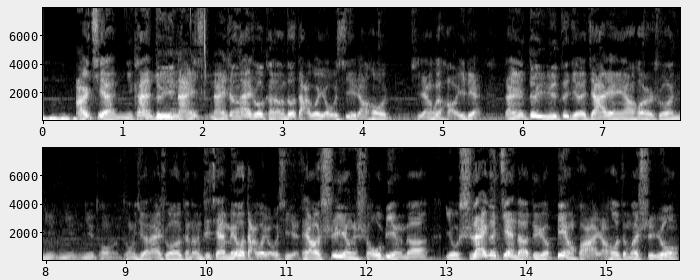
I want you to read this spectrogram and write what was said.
而且你看，对于男男生来说，可能都打过游戏，然后体验会好一点。但是对于自己的家人呀，或者说女女女同同学来说，可能之前没有打过游戏，他要适应手柄的有十来个键的这个变化，然后怎么使用，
